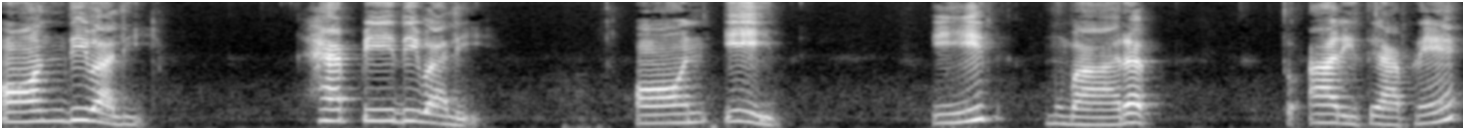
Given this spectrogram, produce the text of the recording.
on Diwali happy Diwali on Eid Eid Mubarak તો આ રીતે આપણે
